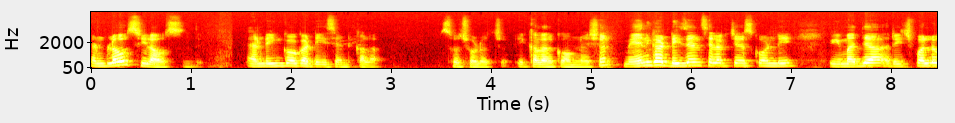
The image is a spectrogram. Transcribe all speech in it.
అండ్ బ్లౌజ్ ఇలా వస్తుంది. అండ్ ఇంకొక డీసెంట్ కలర్ సో చూడొచ్చు. ఈ కలర్ కాంబినేషన్ మెయిన్గా డిజైన్ సెలెక్ట్ చేసుకోండి. ఈ మధ్య రిచ్ పళ్ళు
